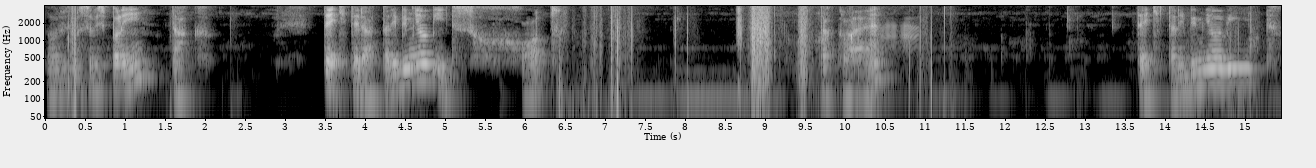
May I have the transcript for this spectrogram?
Toho, že jsme se vyspali. Tak. Teď teda, tady by měl být schod. Takhle. Teď tady by měl být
